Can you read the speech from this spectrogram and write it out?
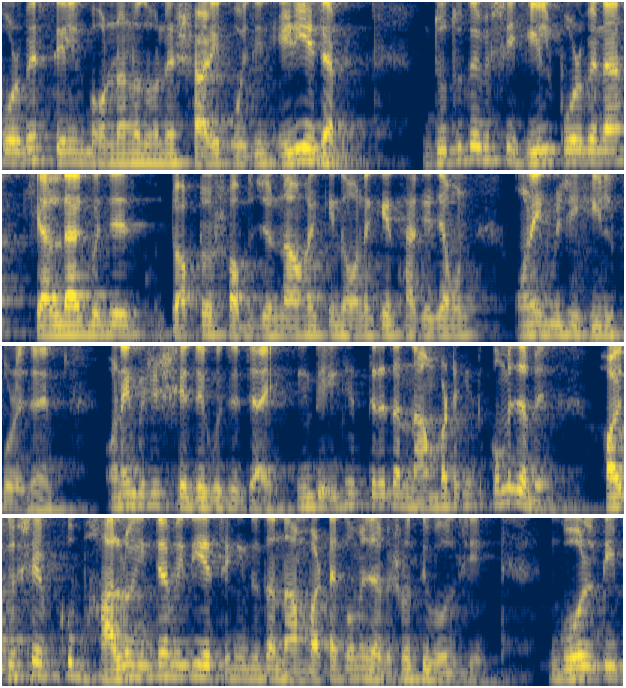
পরবে সিল্ক অন্যান্য ধরনের শাড়ি ওই দিন এড়িয়ে যাবে। জুতোতে বেশি হিল পড়বে না। খেয়াল রাখবে যে টকটক শব্দ যেন না হয়, কিন্তু অনেকে থাকে যেমন অনেক বেশি হিল পড়ে যায়, অনেক বেশি সেজে গুজে যায়, কিন্তু এক্ষেত্রে তার নাম্বারটা কিন্তু কমে যাবে। হয়তো সে খুব ভালো ইন্টারভিউ দিয়েছে, কিন্তু তার নাম্বারটা কমে যাবে, সত্যি বলছি। গোল টিপ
